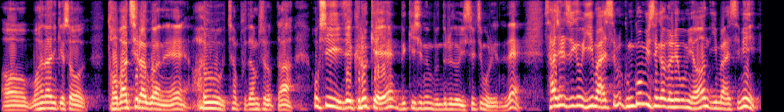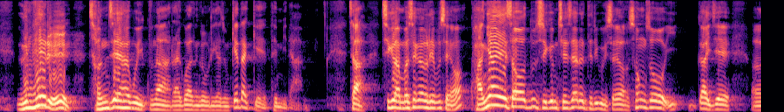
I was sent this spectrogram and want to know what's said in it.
어, 뭐 하나님께서 더 바치라고 하네. 아유, 참 부담스럽다. 혹시 이제 그렇게 느끼시는 분들도 있을지 모르겠는데, 사실 지금 이 말씀을 곰곰이 생각을 해보면 이 말씀이 은혜를 전제하고 있구나라고 하는 걸 우리가 좀 깨닫게 됩니다. 자, 지금 한번 생각을 해보세요. 광야에서도 지금 제사를 드리고 있어요. 성소가 이제 어,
